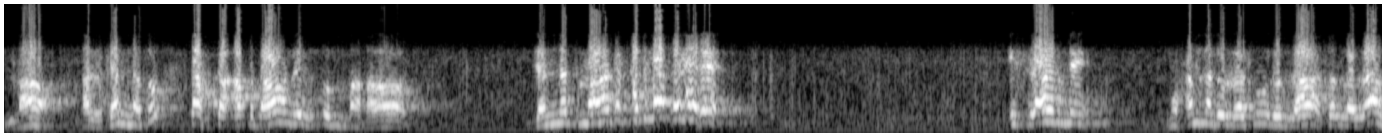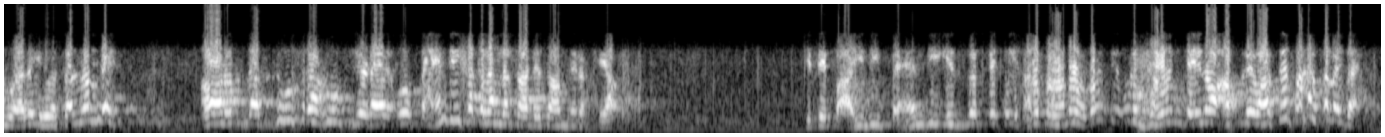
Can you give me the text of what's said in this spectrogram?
ماں الجنت تحت اقدام الامہات۔ جنت ماں کے قدمہ چلے ہے۔ اسلام نے محمد الرسول اللہ صلی اللہ علیہ وسلم نے عورت کا دوسرا روپ جڑا ہے، وہ پہن کی شکل اندر سارے سامنے رکھا کسی بھائی دی بہن دی عزت سے کوئی حرف آنا ہوگا کہ وہ جان دینا، اپنے واسطے فخر سمجھتا ہے۔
